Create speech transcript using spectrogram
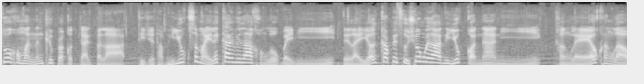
ตัวของมันนั้นคือปรากฏการณ์ประหลาด ที่จะทำให้ยุคสมัยและการเวลาของโลกใบนี้ ได้ไหลย้อนกลับไปสู่ช่วงเวลาในยุคก่อนหน้านี้ครั้งแล้วครั้งเล่า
